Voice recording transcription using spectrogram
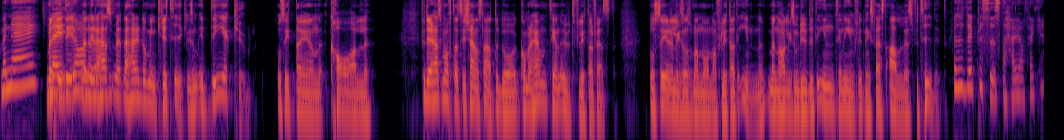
Men nej. Men, nej är det, men det, är det, här som är, det här är då min kritik. Liksom, är det kul att sitta i en kal... För det är det här som oftast är känslan, att du då kommer hem till en utflyttarfest och så är det liksom som att någon har flyttat in, men har liksom bjudit in till en inflyttningsfest alldeles för tidigt. Du, Det är precis det här jag tänker.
